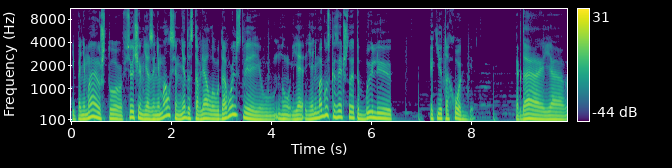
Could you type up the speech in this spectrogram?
и понимаю, что все, чем я занимался, мне доставляло удовольствие. И, ну, я, я не могу сказать, что это были какие-то хобби. Когда я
